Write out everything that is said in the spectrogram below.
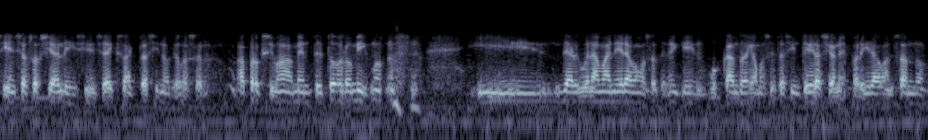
ciencias sociales y ciencias exactas, sino que va a ser aproximadamente todo lo mismo, ¿no? y de alguna manera vamos a tener que ir buscando, digamos, estas integraciones para ir avanzando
